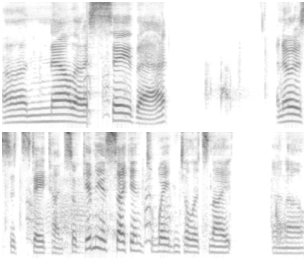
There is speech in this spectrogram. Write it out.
Uh, now that I say that, I notice it's daytime. So give me a second to wait until it's night, and uh,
